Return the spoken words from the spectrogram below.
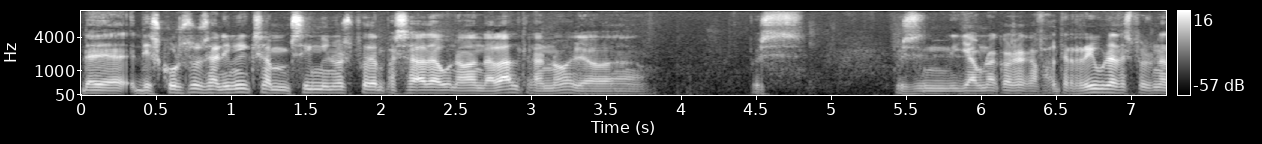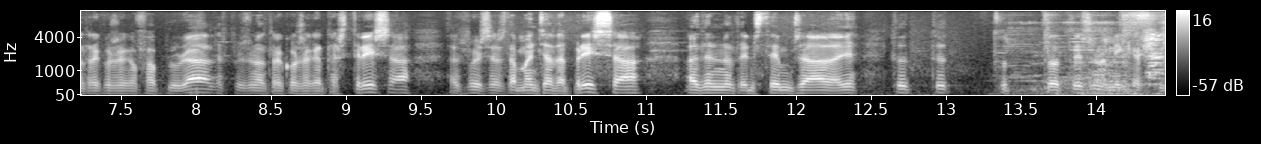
de discursos anímics en 5 minuts podem passar d'una banda a l'altra, no? Allò, pues, pues hi ha una cosa que fa riure, després una altra cosa que fa plorar, després una altra cosa que t'estressa, després has de menjar de pressa, no tens temps a... Tot, tot, tot, tot és una mica així.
